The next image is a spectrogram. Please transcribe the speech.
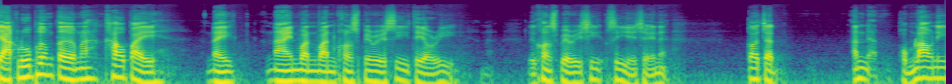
อยากรู้เพิ่มเติมนะ เข้าไปใน 911 conspiracy theory หรือ conspiracy เฉยๆเนี่ย ก็จะอันผมเล่านี่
